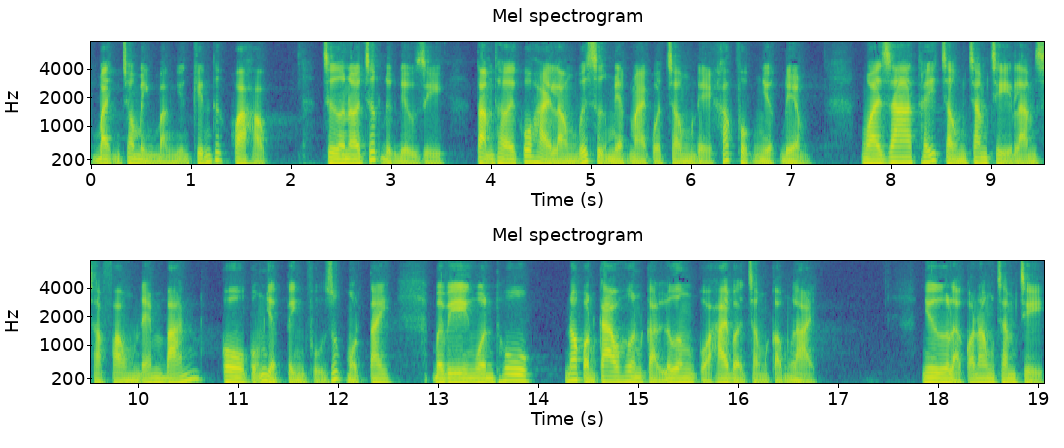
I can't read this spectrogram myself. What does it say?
bệnh cho mình bằng những kiến thức khoa học. Chưa nói trước được điều gì, tạm thời cô hài lòng với sự miệt mài của chồng để khắc phục nhược điểm. Ngoài ra thấy chồng chăm chỉ làm xà phòng đem bán, cô cũng nhiệt tình phụ giúp một tay. Bởi vì nguồn thu nó còn cao hơn cả lương của hai vợ chồng cộng lại. Như là con ong chăm chỉ,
